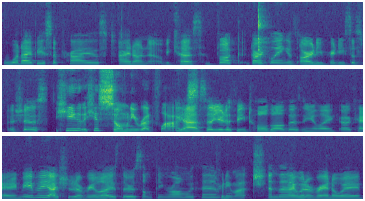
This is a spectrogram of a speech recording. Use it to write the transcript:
would I be surprised? I don't know because book Darkling is already pretty suspicious. He he has so many red flags. Yeah, so you're just being told all this, and you're like, okay, maybe I should have realized there was something wrong with him. pretty much. And then I would have ran away.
